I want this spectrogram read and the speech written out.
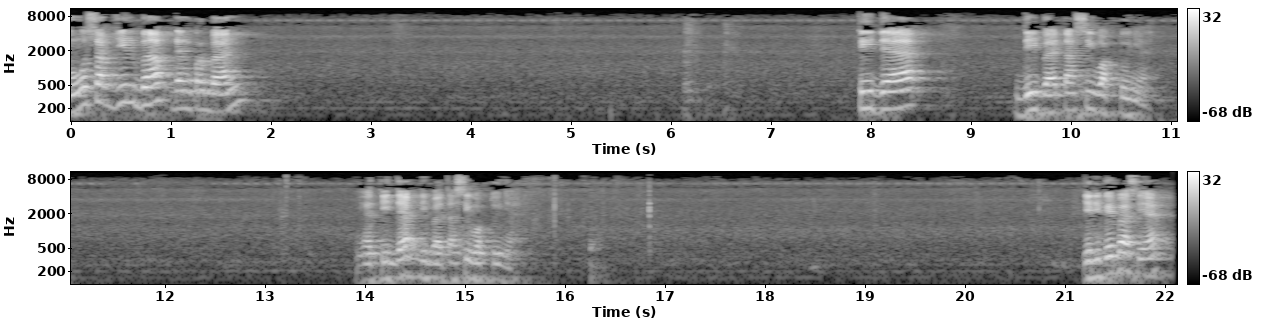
mengusap jilbab dan perban tidak dibatasi waktunya. Ya, tidak dibatasi waktunya. Jadi bebas ya.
